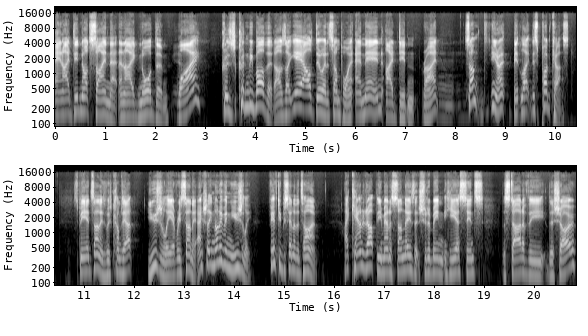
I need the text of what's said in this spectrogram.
and I did not sign that, and I ignored them. Why? Because couldn't be bothered. I was like, yeah, I'll do it at some point. and then I didn't. Right? Some you know, bit like this podcast, Spearhead Sundays, which comes out usually every Sunday. Actually, not even usually, fifty percent of the time. I counted up the amount of Sundays that should have been here since the start of the the show,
